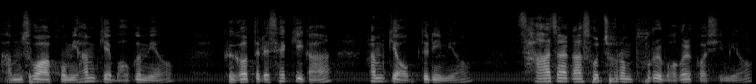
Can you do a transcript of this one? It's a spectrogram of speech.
암소와 곰이 함께 먹으며 그것들의 새끼가 함께 엎드리며 사자가 소처럼 풀을 먹을 것이며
